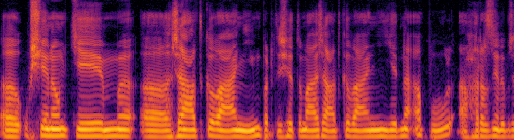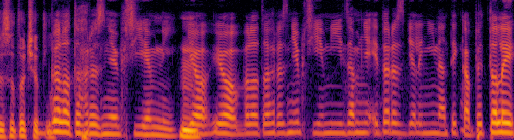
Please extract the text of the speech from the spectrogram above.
uh, už jenom tím uh, řádkováním, protože to má řádkování jedna a půl a hrozně dobře se to četlo. Bylo to hrozně příjemný, hmm. jo, jo, bylo to hrozně příjemný, za mě i to rozdělení na ty kapitoly,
